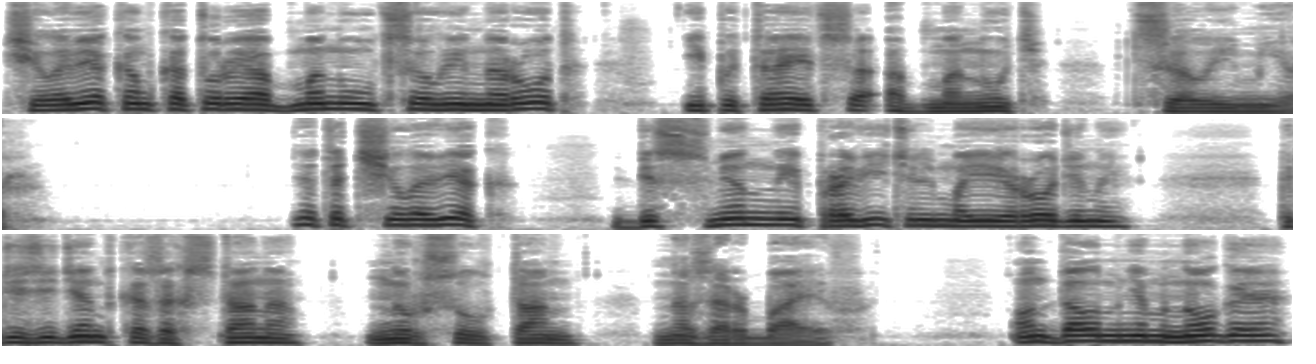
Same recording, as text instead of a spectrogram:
Человеком, который обманул целый народ и пытается обмануть целый мир. Этот человек, бессменный правитель моей родины, президент Казахстана Нурсултан Назарбаев. Он дал мне многое,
